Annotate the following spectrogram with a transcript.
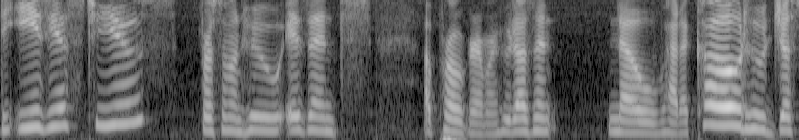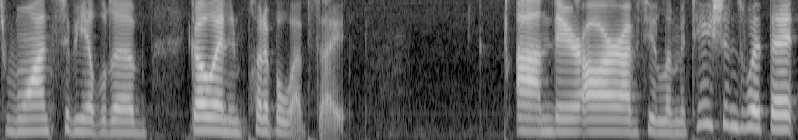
the easiest to use for someone who isn't a programmer, who doesn't know how to code, who just wants to be able to go in and put up a website. Um, there are obviously limitations with it.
